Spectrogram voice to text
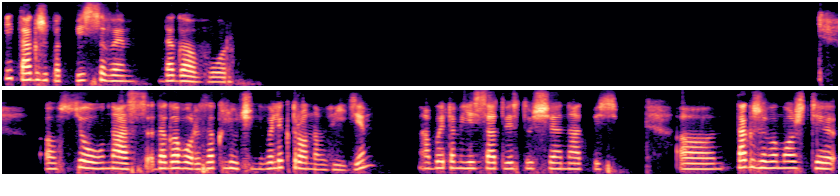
И также подписываем договор. А, Все, у нас договор заключен в электронном виде. об этом есть соответствующая надпись. А, также вы можете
